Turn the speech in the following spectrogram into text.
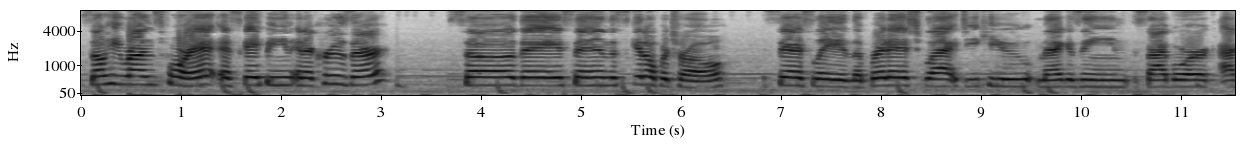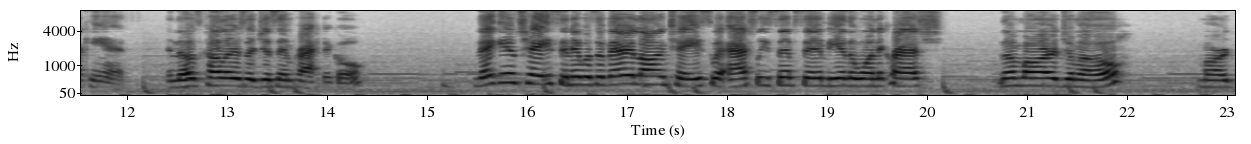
So he runs for it, escaping in a cruiser. So they send the Skittle Patrol seriously, the British Black GQ magazine Cyborg, I can't. And those colors are just impractical. They give chase, and it was a very long chase with Ashley Simpson being the one to crash the Marjamo. Mar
